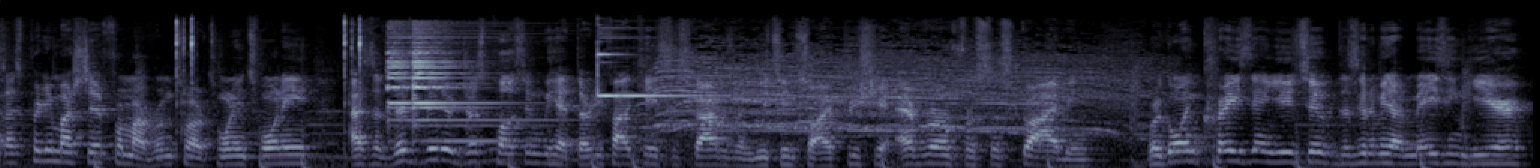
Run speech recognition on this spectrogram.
Guys, that's pretty much it for my room tour of 2020. As of this video just posting, we had 35k subscribers on YouTube, so I appreciate everyone for subscribing. We're going crazy on YouTube. This is gonna be an amazing year.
